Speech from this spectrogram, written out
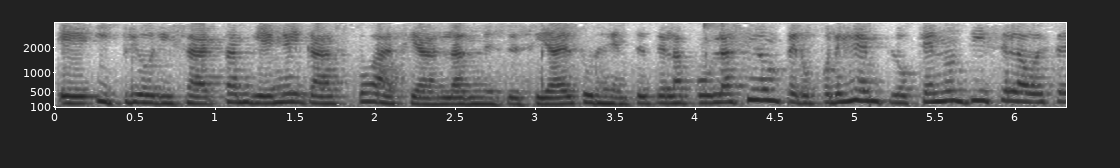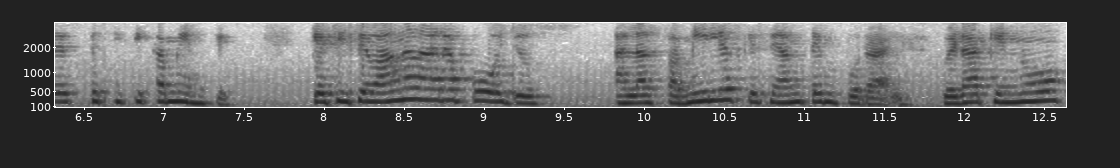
eh, y priorizar también el gasto hacia las necesidades urgentes de la población. Pero, por ejemplo, ¿qué nos dice la OECD específicamente? Que si se van a dar apoyos a las familias que sean temporales, ¿verdad?, que no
